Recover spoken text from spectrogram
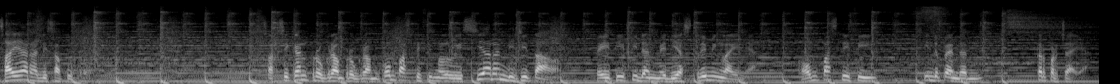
Saya Radi Saputro. Saksikan program-program Kompas TV melalui siaran digital, pay TV dan media streaming lainnya. Kompas TV, independen, terpercaya.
